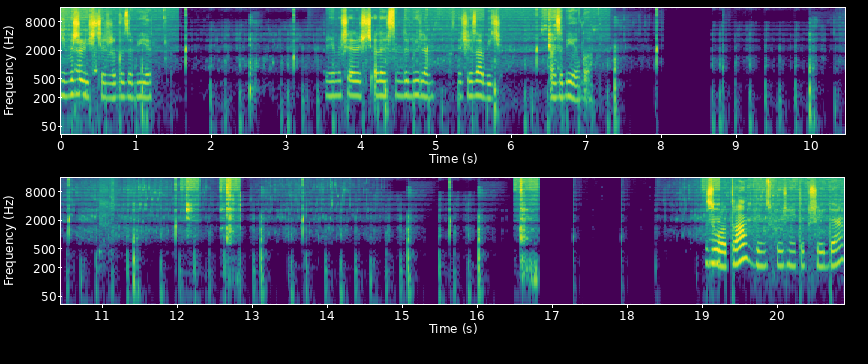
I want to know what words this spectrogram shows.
Nie wierzyliście, że go zabiję. Nie myśleliście, ale jestem debilem. Chcę cię zabić. Ale zabiję go. Złoto, więc później to przyjdę.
